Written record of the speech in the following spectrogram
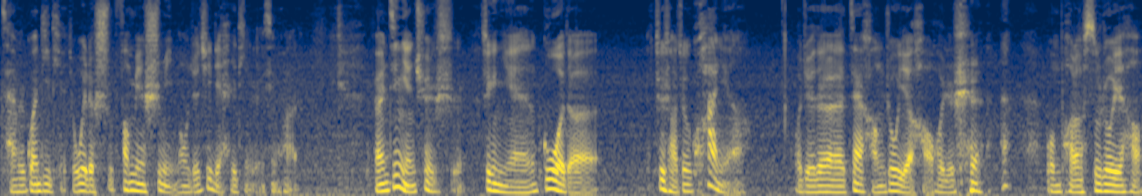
才会关地铁，就为了市方便市民嘛。我觉得这点还是挺人性化的。反正今年确实这个年过的，至少这个跨年啊，我觉得在杭州也好，或者是 我们跑到苏州也好，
